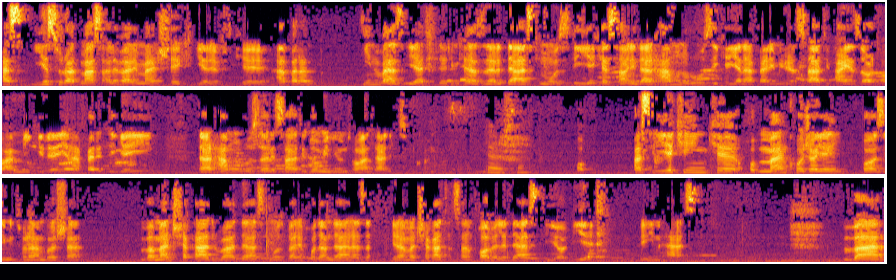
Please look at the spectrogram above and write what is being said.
پس یه صورت مسئله برای من شکل گرفت که اولا این وضعیتی داریم که از نظر دستمزدی یه کسانی در همون روزی که یه نفری میره ساعتی 5000 تومن می‌گیره یه نفر دیگه ای در همون روز داره ساعتی دو میلیون تومن تدریس می‌کنه. درسته. خب پس یکی این که خب من کجای این بازی می‌تونم باشم و من چقدر باید دستمزد برای خودم در نظر بگیرم و چقدر مثلا قابل دستیابیه به این هست؟ و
